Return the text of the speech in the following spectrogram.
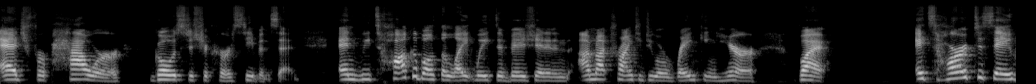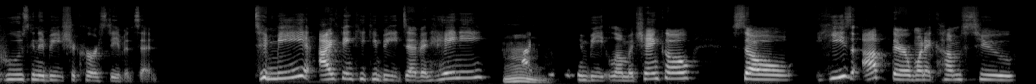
edge for power goes to Shakur Stevenson. And we talk about the lightweight division, and I'm not trying to do a ranking here, but it's hard to say who's going to beat Shakur Stevenson. To me, I think he can beat Devin Haney. Mm. I think he can beat Lomachenko. So he's up there when it comes to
